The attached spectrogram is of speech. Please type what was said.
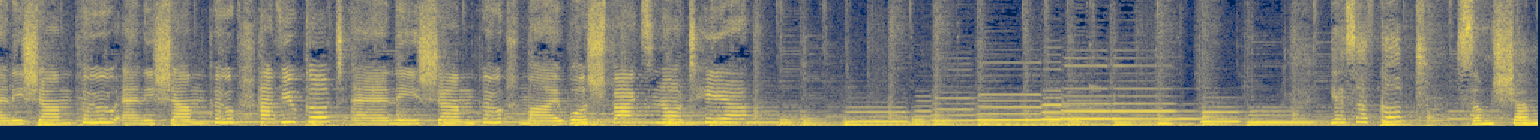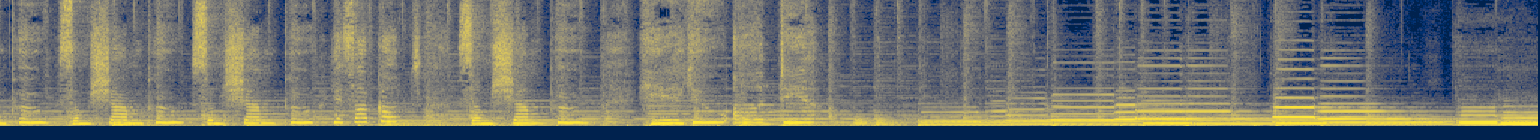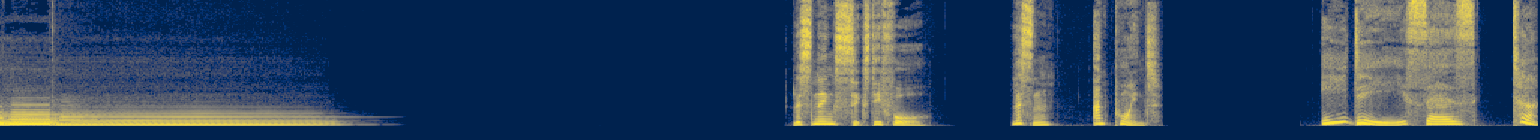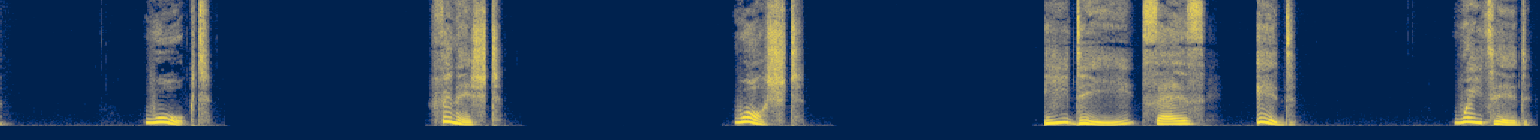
Any shampoo? Any shampoo? Have you got any shampoo? My wash bag's not here. Yes, I've got some shampoo, some shampoo, some shampoo. Yes, I've got some shampoo. Here you are, dear. Listening 64. Listen and point. ED says T. Walked. Finished. Washed. ED says id. Waited.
